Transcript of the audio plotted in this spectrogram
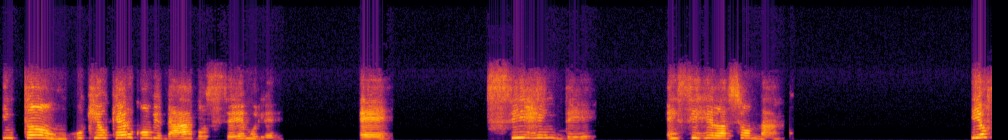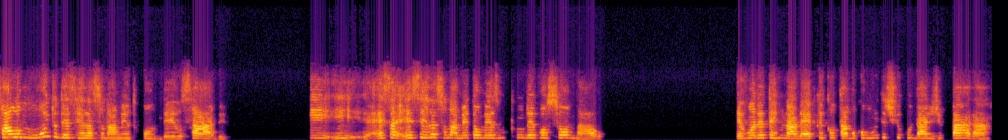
Então, o que eu quero convidar você, mulher, é se render, em se relacionar. E eu falo muito desse relacionamento com Deus, sabe? E, e essa, esse relacionamento é o mesmo que um devocional. Teve uma determinada época que eu estava com muita dificuldade de parar.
